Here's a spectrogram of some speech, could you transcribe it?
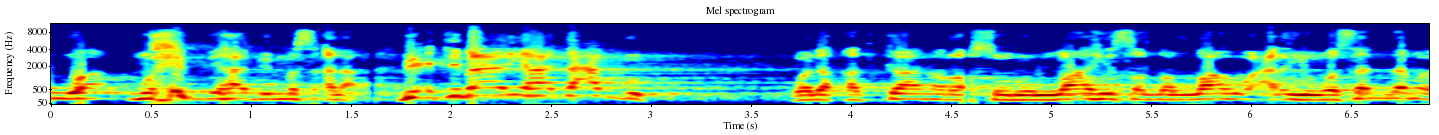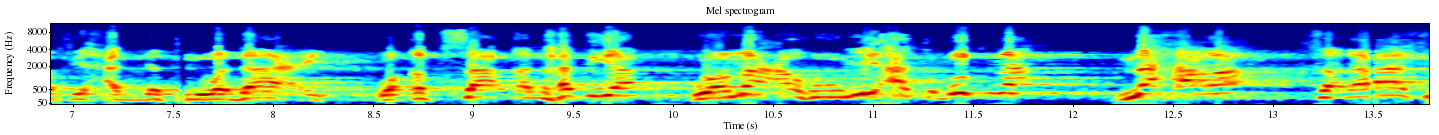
هو محب لهذه المسألة باعتبارها تعبد. ولقد كان رسول الله صلى الله عليه وسلم في حجة الوداع وقد ساق الهدي ومعه مئة بدنة نحر ثلاث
